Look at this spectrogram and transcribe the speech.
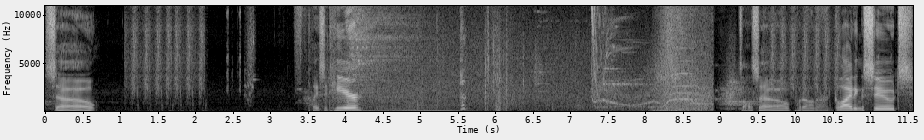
So place it here. Let's also put on our gliding suit.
